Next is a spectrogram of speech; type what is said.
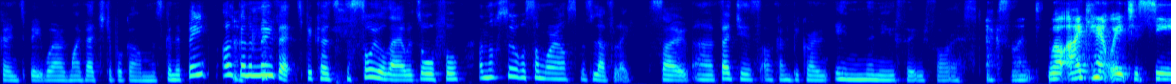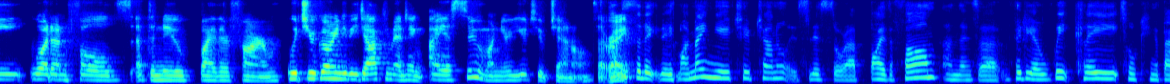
going to be where my vegetable garden was going to be i was going to move it because the soil there was awful and the soil somewhere else was lovely. So uh, veggies are going to be grown in the new food forest. Excellent. Well, I can't wait to see what unfolds at the new Byther Farm, which you're going to be documenting, I assume, on your YouTube channel. Is that right? Absolutely. My main YouTube channel is Liz Zorab Byther Farm, and there's a video weekly talking about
